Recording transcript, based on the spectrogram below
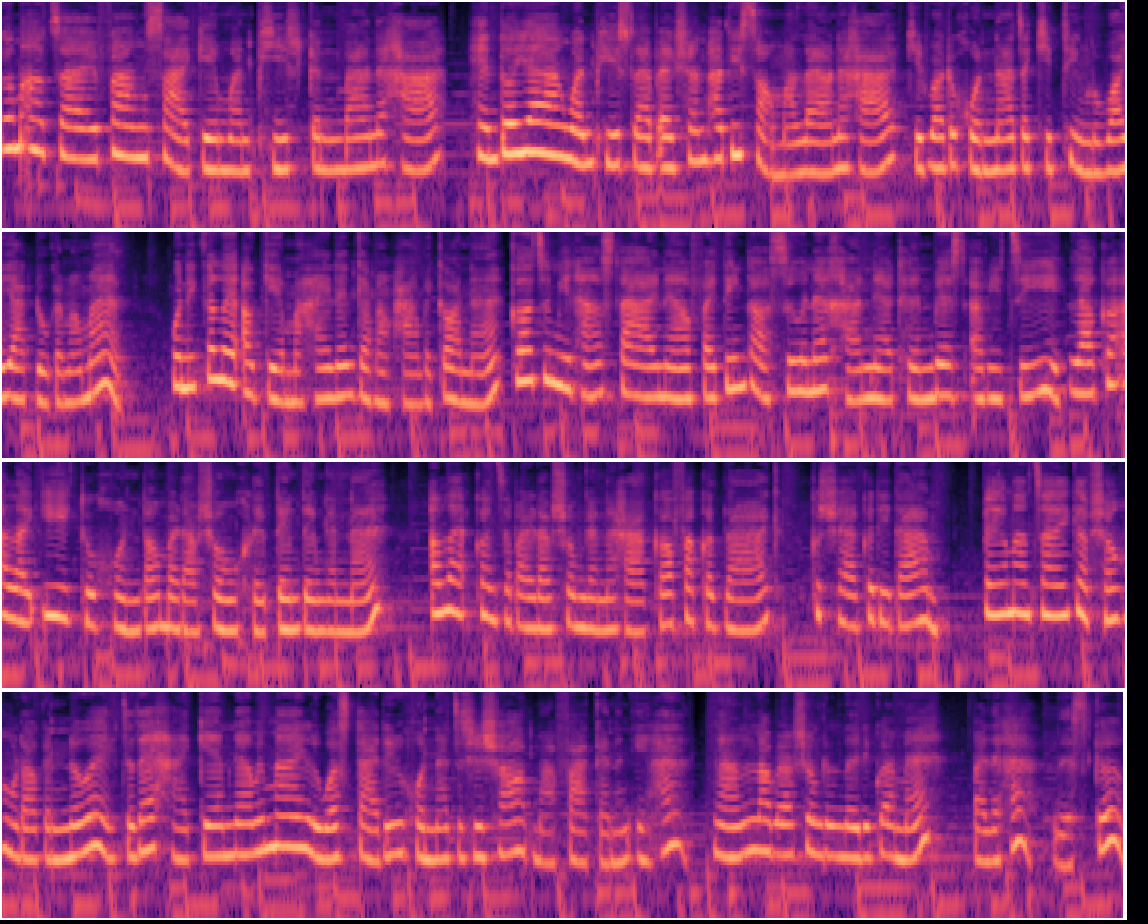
ก็มาเอาใจฟังสายเกม One Piece กันบ้างนะคะ เห็นตัวอย่าง One Piece Live Action ภาคที่ 2 มาแล้วนะคะ คิดว่าทุกคนน่าจะคิดถึงหรือว่าอยากดูกันมากๆวันนี้ก็เลยเอาเกมมาให้เล่นกันพังๆไปก่อนนะ ก็จะมีทั้งสไตล์แนว Fighting ต่อสู้นะคะ แนว Turn Based RPG แล้วก็อะไรอีกทุกคนต้องไปรับชมคลิปเต็มๆกันนะ เอาละก่อนจะไปรับชมกันนะคะ ก็ฝากกดไลค์ กดแชร์ กดติดตาม เป็นกำลังใจกับช่องของเรากันด้วย จะได้หาเกมแนวใหม่ๆหรือว่าสไตล์ที่ทุกคนน่าจะชื่นชอบมาฝากกันนั่นเองค่ะ งั้นเราไปรับชมกันเลยดีกว่าไหม ไปเลยค่ะ let's go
